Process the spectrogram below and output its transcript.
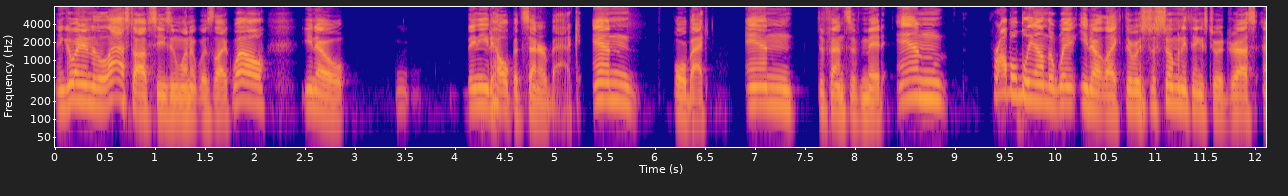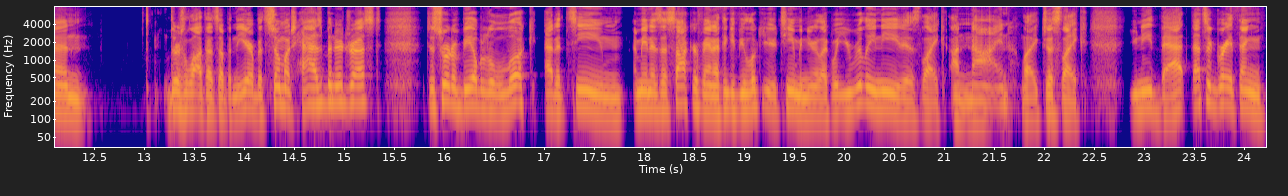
And going into the last offseason when it was like, well, you know, they need help at center back and fullback and defensive mid and probably on the wing. You know, like there was just so many things to address and there's a lot that's up in the air, but so much has been addressed to sort of be able to look at a team. I mean, as a soccer fan, I think if you look at your team and you're like, what you really need is like a nine, like just like you need that. That's a great thing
